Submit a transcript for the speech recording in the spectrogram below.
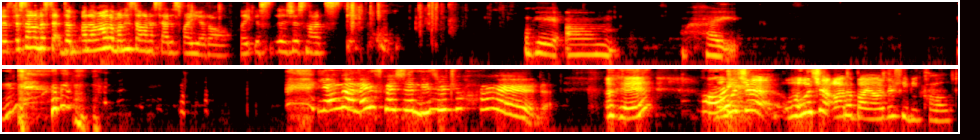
It's, it's not gonna sa- the amount of money is not gonna satisfy you at all. Like it's, it's just not stable. Okay, um, height. Yanga, next question. These are too hard. Okay. What would your what would your autobiography be called?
